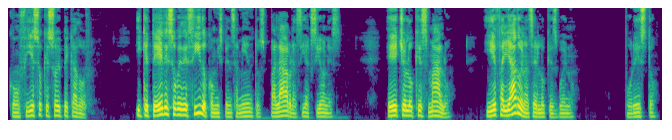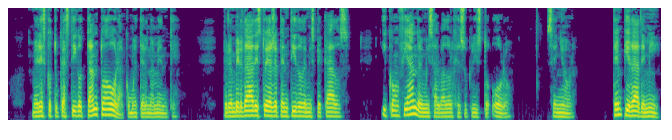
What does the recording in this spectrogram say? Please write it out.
confieso que soy pecador y que te he desobedecido con mis pensamientos, palabras y acciones. He hecho lo que es malo y he fallado en hacer lo que es bueno. Por esto merezco tu castigo tanto ahora como eternamente. Pero en verdad estoy arrepentido de mis pecados y confiando en mi Salvador Jesucristo oro. Señor, ten piedad de mí,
